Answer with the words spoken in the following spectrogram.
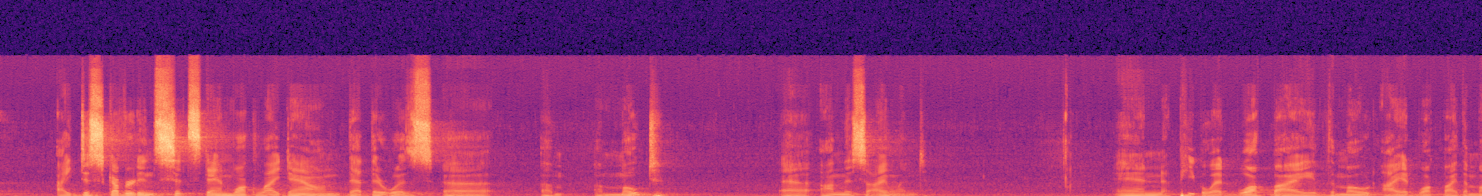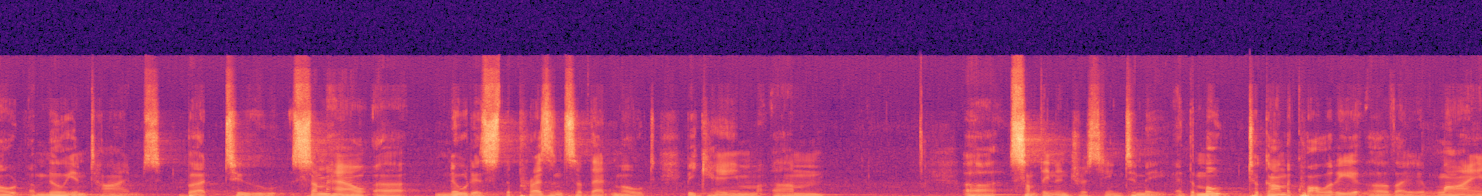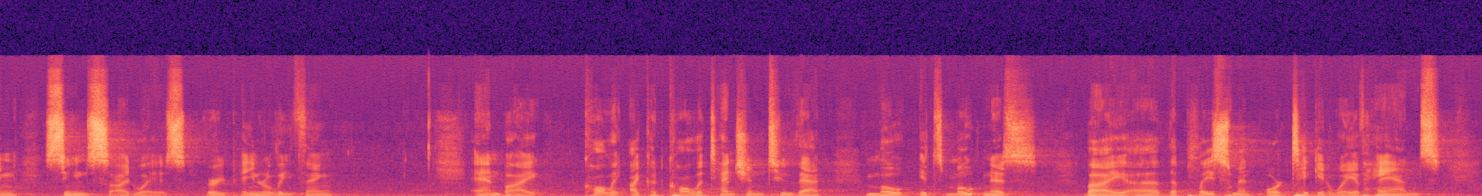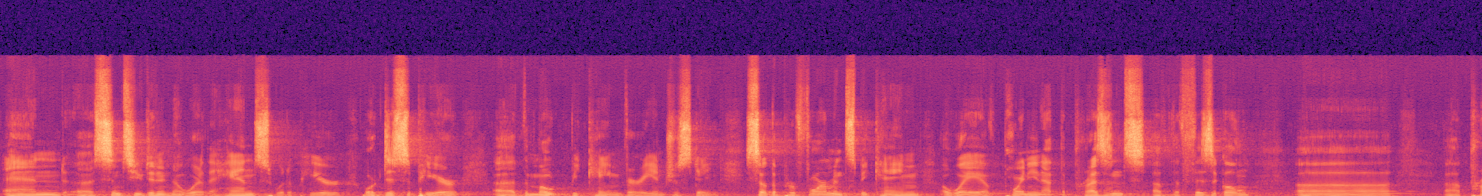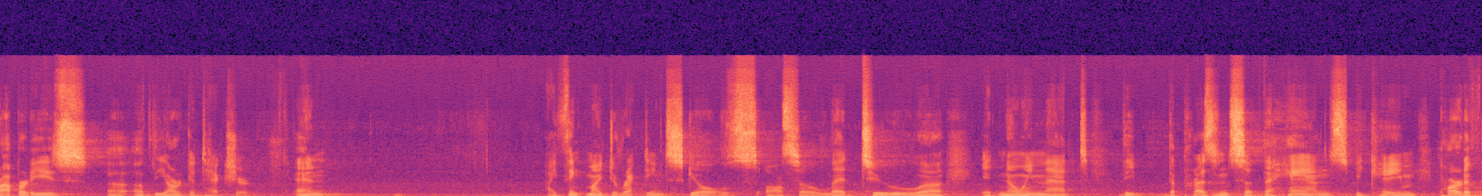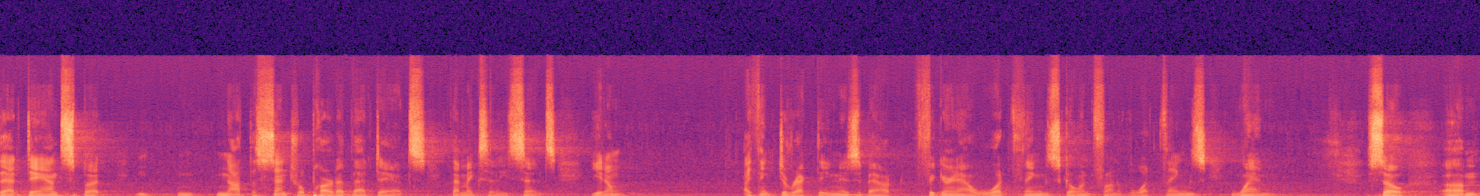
I discovered in Sit, Stand, Walk, Lie Down that there was uh, a, a moat uh, on this island. And people had walked by the moat. I had walked by the moat a million times. But to somehow uh, notice the presence of that moat became um, uh, something interesting to me. And the moat took on the quality of a line seen sideways, very painterly thing. And by calling, I could call attention to that moat, its moatness, by uh, the placement or taking away of hands. And uh, since you didn't know where the hands would appear or disappear, uh, the moat became very interesting. So the performance became a way of pointing at the presence of the physical uh, uh, properties uh, of the architecture. And I think my directing skills also led to it knowing that the, the presence of the hands became part of that dance, but not the central part of that dance. That makes any sense. You know, I think directing is about figuring out what things go in front of what things when. So, um,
